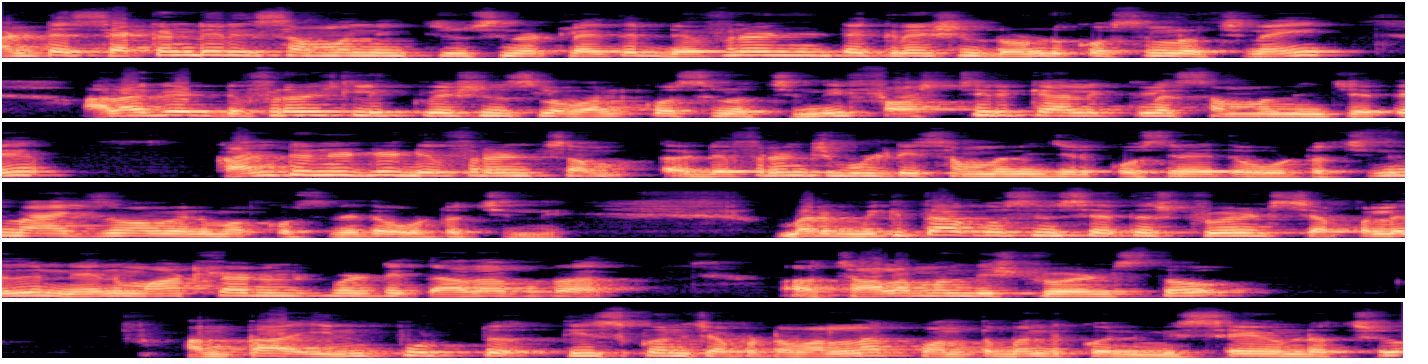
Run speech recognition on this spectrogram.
అంటే సెకండరీకి సంబంధించి చూసినట్లయితే డెఫినెట్ ఇంటగ్రేషన్ రెండు క్వశ్చన్లు వచ్చినాయి. అలాగే డిఫరెన్షియల్ ఈక్వేషన్స్లో వన్ క్వశ్చన్ వచ్చింది. ఫస్ట్ ఇయర్ క్యాలిక్యులస్ సంబంధించి అయితే కంటిన్యూటీ డిఫరెన్స్ డిఫరెన్షిబిలిటీ సంబంధించిన క్వశ్చన్ అయితే ఒకటి వచ్చింది. మాక్సిమం మినిమం క్వశ్చన్ అయితే ఒకటి వచ్చింది. మరి మిగతా క్వశ్చన్స్ అయితే స్టూడెంట్స్ చెప్పలేదు. నేను మాట్లాడినటువంటి దాదాపుగా uh, చాలామంది స్టూడెంట్స్తో అంతా ఇన్పుట్ తీసుకొని చెప్పడం వల్ల కొంతమంది కొన్ని మిస్ అయి ఉండొచ్చు.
